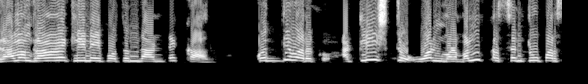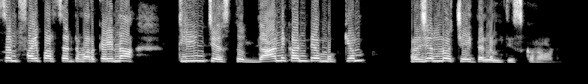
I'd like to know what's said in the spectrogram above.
గ్రామం గ్రామమే క్లీన్ అయిపోతుందా అంటే కాదు. కొద్ది వరకు at least one one percent two percent five percent వరకు అయినా క్లీన్ చేస్తూ దానికంటే ముఖ్యం ప్రజల్లో చైతన్యం తీసుకురావడం.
